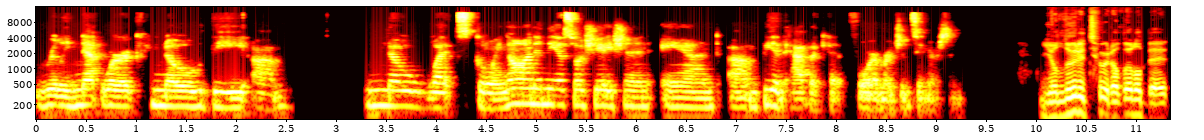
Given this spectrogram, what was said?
really network, know the um, know what's going on in the association, and um, be an advocate for emergency nursing. You alluded to it a little bit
